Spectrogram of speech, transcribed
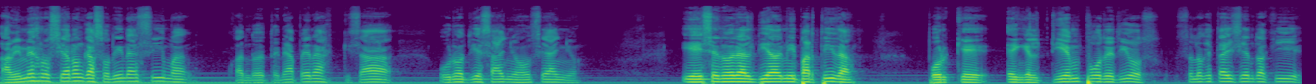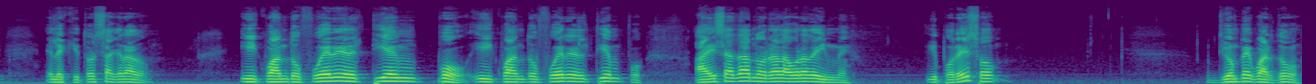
a mí me rociaron gasolina encima cuando tenía apenas quizás unos 10 años, 11 años. Y ese no era el día de mi partida, porque en el tiempo de Dios, eso es lo que está diciendo aquí el escritor sagrado, y cuando fuere el tiempo, y cuando fuere el tiempo, a esa edad no era la hora de irme. Y por eso Dios me guardó.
